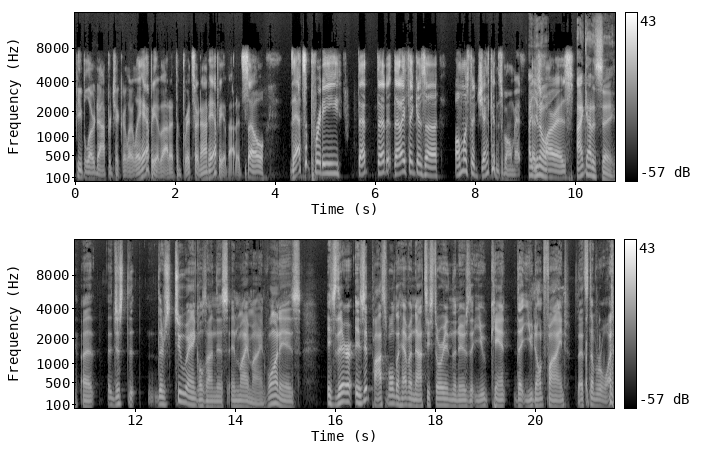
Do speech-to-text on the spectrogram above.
people are not particularly happy about it. The Brits are not happy about it. So that's a pretty that that that I think is a almost a Jenkins moment Uh, you as know- far as I gotta say, uh, just the, there's two angles on this in my mind. One is, is there is it possible to have a Nazi story in the news that you can't that you don't find? That's number one.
